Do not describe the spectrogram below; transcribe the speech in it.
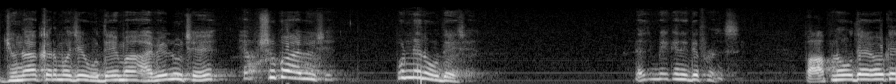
જૂના કર્મ જે ઉદયમાં આવેલું છે, એ શુભ આવ્યું છે. પુણ્યનો ઉદય છે. ડઝ મેક એની ડિફરન્સ પાપનો ઉદય હોય કે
